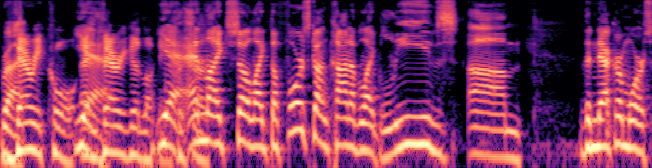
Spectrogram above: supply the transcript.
Right. Very cool. Yeah. And very good looking. Yeah, for sure. and like so, like the force gun kind of like leaves um the necromorphs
